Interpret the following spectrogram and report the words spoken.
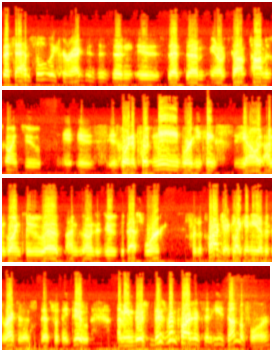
that's absolutely correct. Is is, is that um, you know Tom Tom is going to is is going to put me where he thinks you know I'm going to uh, I'm going to do the best work for the project, like any other director. That's that's what they do. I mean, there's there's been projects that he's done before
